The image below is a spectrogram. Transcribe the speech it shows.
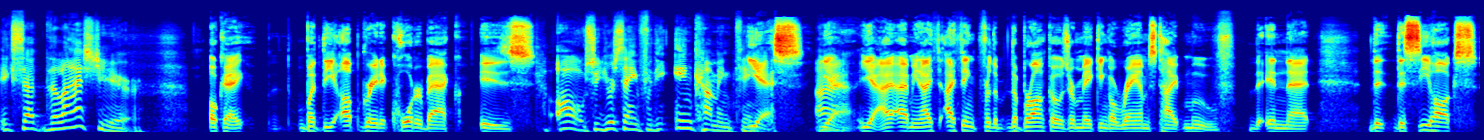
except the last year. okay, but the upgrade at quarterback is Oh, so you're saying for the incoming team? yes, yeah, yeah. I, I mean, I th- I think for the the Broncos are making a Rams type move in that the the Seahawks.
